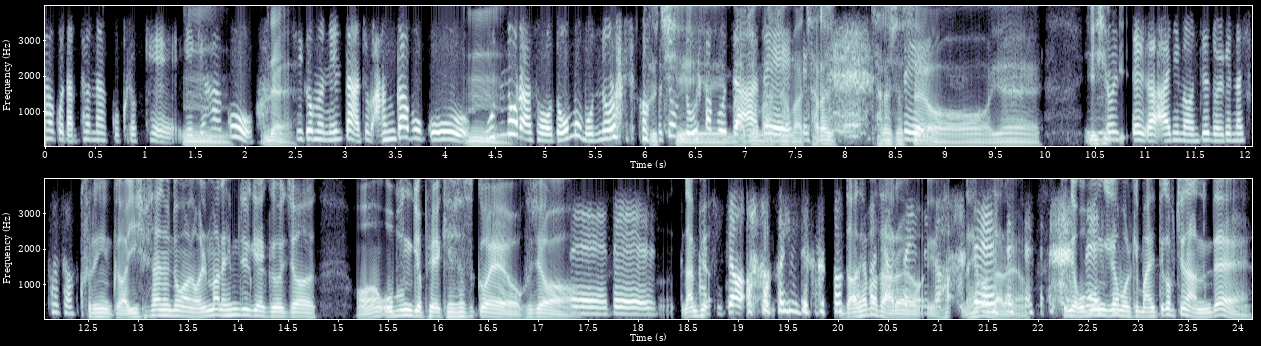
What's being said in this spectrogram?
하고 남편하고 그렇게 얘기하고 네. 지금은 일단 좀 안 가보고 음. 못 놀아서 너무 못 놀아서 그렇지. 좀 놀아보자. 맞아, 맞아, 네. 맞아. 잘하, 잘하셨어요. 예. 20, 이럴 때가 아니면 언제 놀겠나 싶어서. 그러니까 24년 동안 얼마나 힘들게 그저 어, 5분 곁에 계셨을 거예요. 그죠? 네, 네. 남편 아시죠? 힘들고. 나 해봐서 장사 알아요. 힘든 예, 거. 하- 해봐서 네. 알아요. 근데 5분기가 뭐 이렇게 많이 뜨겁진 않은데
